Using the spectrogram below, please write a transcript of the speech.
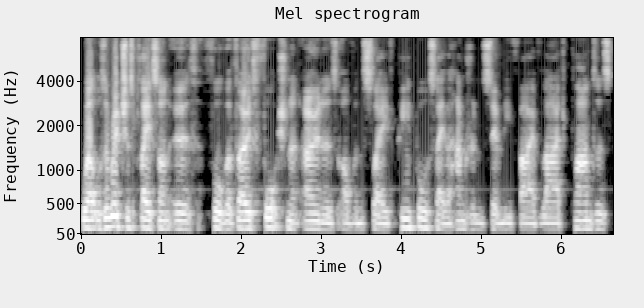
Well, it was the richest place on earth for the those fortunate owners of enslaved people, say the 175 large planters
